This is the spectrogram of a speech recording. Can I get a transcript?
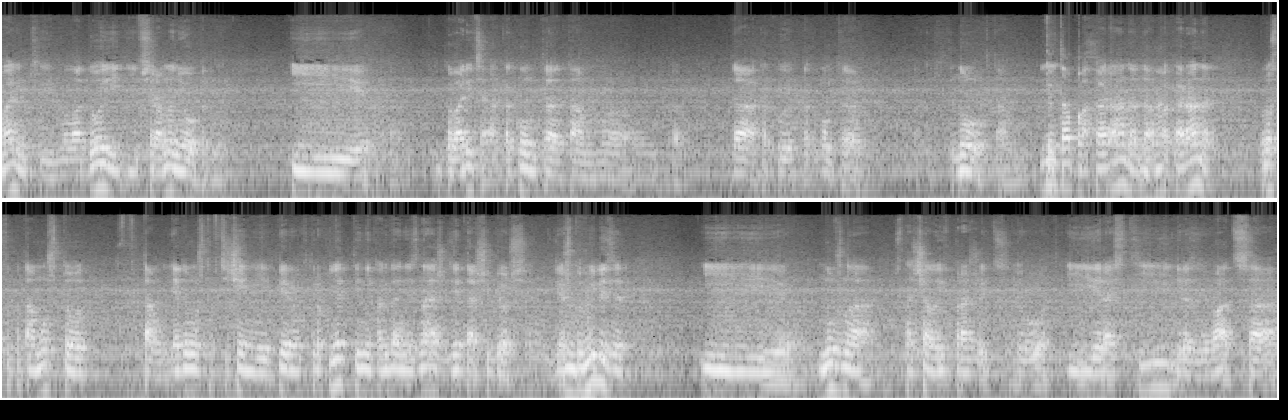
маленький, молодой и все равно неопытный. И говорить о каком-то там, э, да, о, каком-то новых там Этапах. пока рано, да, Ага. пока рано, просто потому что там, я думаю, что в течение первых трех лет ты никогда не знаешь, где ты ошибешься, где что Мгм. вылезет, и нужно сначала их прожить, вот, и расти, и развиваться,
